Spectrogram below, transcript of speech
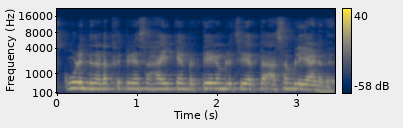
സ്കൂളിന്റെ നടത്തിപ്പിനെ സഹായിക്കാൻ പ്രത്യേകം വിളിച്ചു ചേർത്ത അസംബ്ലിയാണിത്.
